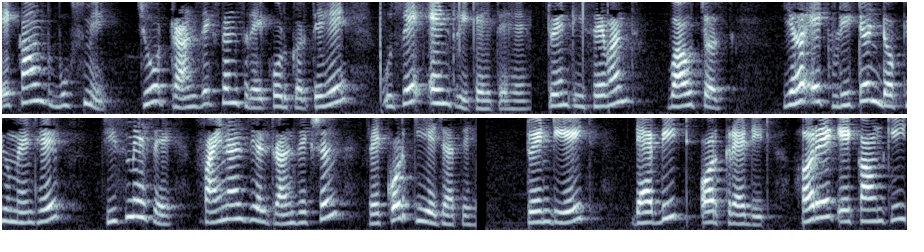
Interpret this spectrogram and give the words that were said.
account books में जो ट्रांजेक्शन्स रिकॉर्ड करते हैं, उसे एंट्री कहते हैं। ट्वेंटी सेवन्थ वाउचर्स यह एक रिटर्न डॉक्यूमेंट है, जिसमें से फाइनेंशियल ट्रांजेक्शन रिकॉर्ड किए जाते हैं। ट्वेंटी एट डेबिट और क्रेडिट हर एक अकाउंट की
